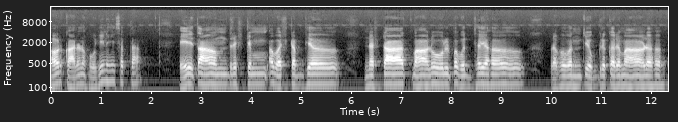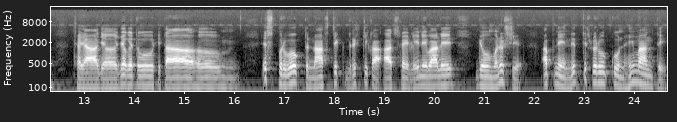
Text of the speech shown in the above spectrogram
और कारण हो ही नहीं सकता। एताम दृष्टिम अवष्टभ्य नष्टात्मानुल्पबुद्धय प्रभुवंत्युग्रकर्माण क्षयाय जगतो हिता। इस पूर्वोक्त नास्तिक दृष्टि का आश्रय लेने वाले जो मनुष्य अपने नित्य स्वरूप को नहीं मानते,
